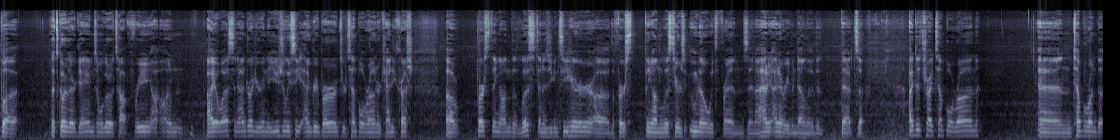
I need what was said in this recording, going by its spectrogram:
But let's go to their games and we'll go to top three on iOS and Android. You're going to usually see Angry Birds or Temple Run or Candy Crush. Uh, first thing on the list, and as you can see here, uh, the first thing on the list here is Uno with Friends, and I had I never even downloaded that. So I did try Temple Run, and Temple Run do,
